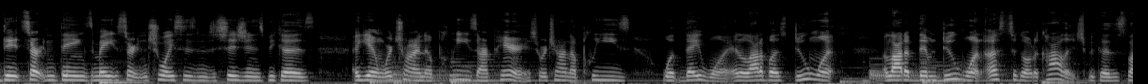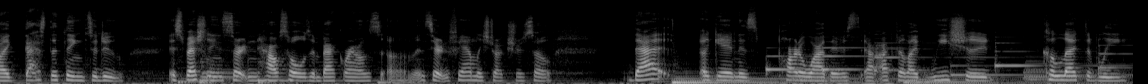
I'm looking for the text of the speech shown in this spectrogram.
did certain things, made certain choices and decisions because, again, we're trying to please our parents. We're trying to please what they want, and a lot of us do want, a lot of them do want us to go to college because it's like that's the thing to do, especially in certain households and backgrounds um, and certain family structures. So that again is part of why there's. I feel like we should collectively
